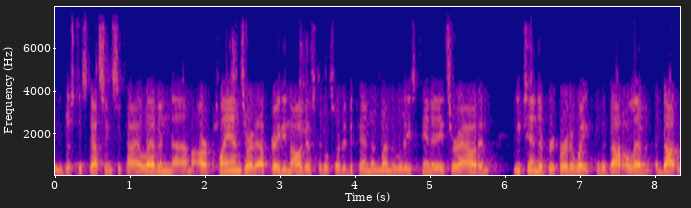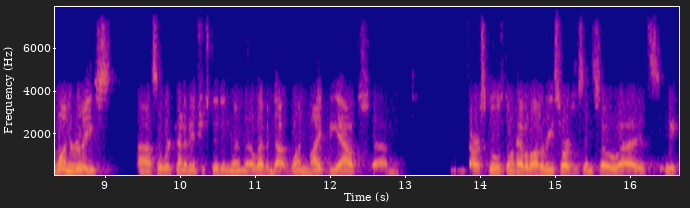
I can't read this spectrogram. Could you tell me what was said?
We were just discussing Sakai 11. Um, our plans are to upgrade in August. It'll sort of depend on when the release candidates are out, and we tend to prefer to wait for the dot 11, dot 1 release. Uh, so we're kind of interested in when the 11.1 might be out. Um, our schools don't have a lot of resources, and so uh, it's we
